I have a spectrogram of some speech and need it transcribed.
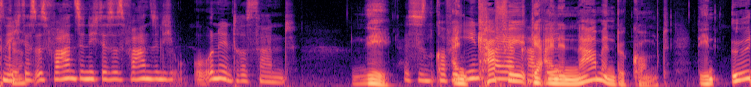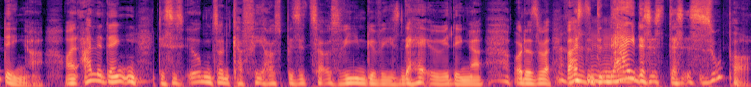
Engelke. nicht. Das ist wahnsinnig, das ist wahnsinnig uninteressant. Nee. Es ist ein Ein Kaffee, Kaffee. der einen Namen bekommt, den Oedinger. Und alle denken, das ist irgendein so ein Kaffeehausbesitzer aus Wien gewesen, der Herr Oedinger oder so. Weißt du, nein, das ist, das ist super.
